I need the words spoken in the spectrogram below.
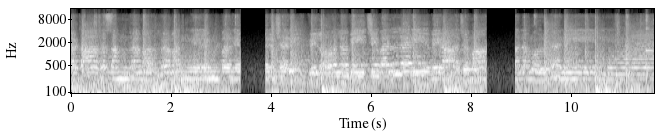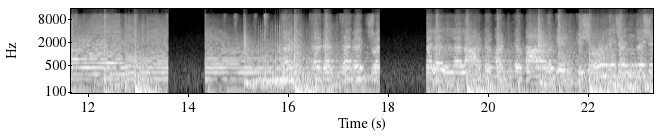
कटाहसम्भ्रम भ्रमन्निलिम्पनिक्षरि विलोलबीचिवल्लरी विराजमानमुर्धनी ललाट पट्ट पावके किशोर चन्द्रशे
